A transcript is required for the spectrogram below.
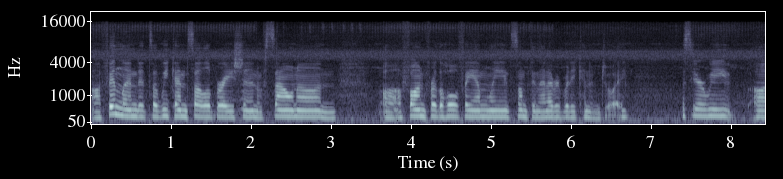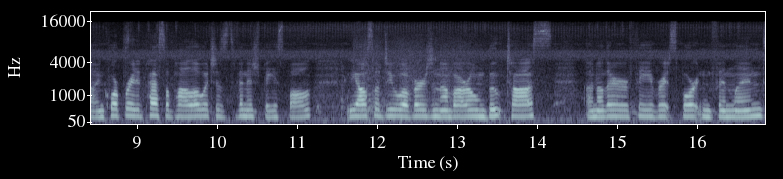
uh, Finland it's a weekend celebration of sauna and uh, fun for the whole family. It's something that everybody can enjoy. This year we uh, incorporated Pesapallo, which is Finnish baseball. We also do a version of our own boot toss, another favorite sport in Finland.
